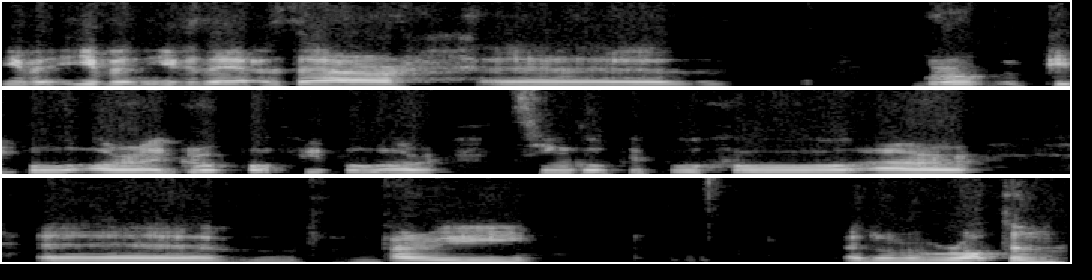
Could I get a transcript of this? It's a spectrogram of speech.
even even if there there are group people or a group of people or single people who are uh, very I don't know rotten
